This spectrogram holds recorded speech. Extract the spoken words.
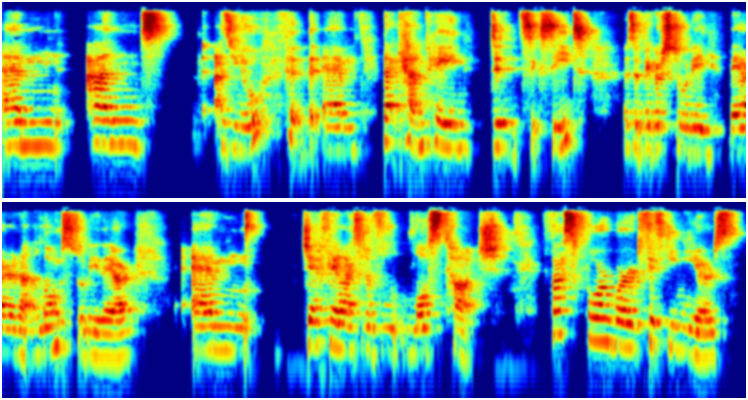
Um, and as you know, um, that campaign didn't succeed. There's a bigger story there and a long story there. Um, Geoffrey and I sort of lost touch. Fast forward 15 years,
